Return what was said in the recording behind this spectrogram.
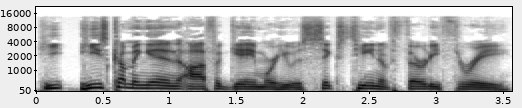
He he's coming in off a game where he was 16 of 33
